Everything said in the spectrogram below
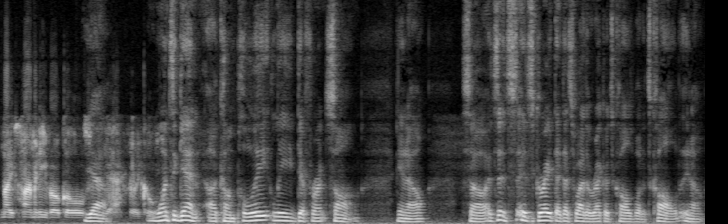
nice harmony vocals. Yeah. yeah, very cool. once again, a completely different song. You know, so it's it's it's great that that's why the record's called what it's called. You know,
